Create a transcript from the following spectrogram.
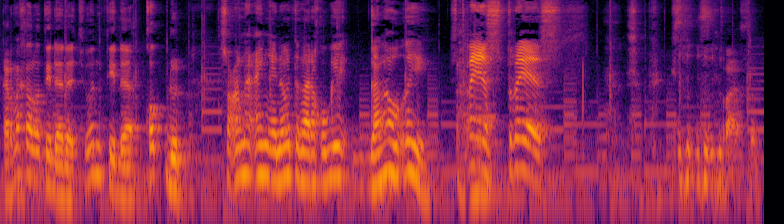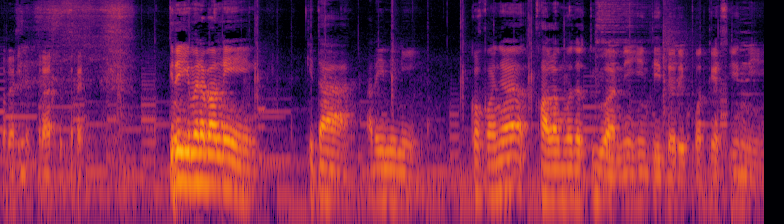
Karena kalau tidak ada cuan, tidak kopdut. soalnya aing enak tengah ge galau eh stres stres Stres, stres, stres, stres. jadi gimana bang nih? Kita hari ini nih. Pokoknya kalau menurut gua nih inti dari podcast ini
